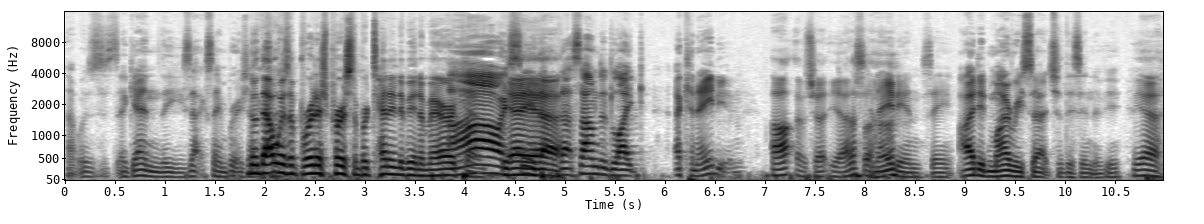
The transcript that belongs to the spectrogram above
That was again the exact same British. No, that was a British person pretending to be an American. Oh, I yeah, see. Yeah. That, that sounded like a Canadian. Uh, yes. uh-huh. Canadian. See, I did my research for this interview. Yeah.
